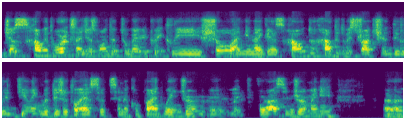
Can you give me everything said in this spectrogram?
just how it works, I just wanted to very quickly show, I mean, I guess, how, do, how did we structure de- dealing with digital assets in a compliant way in Germany, like for us in Germany, uh,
